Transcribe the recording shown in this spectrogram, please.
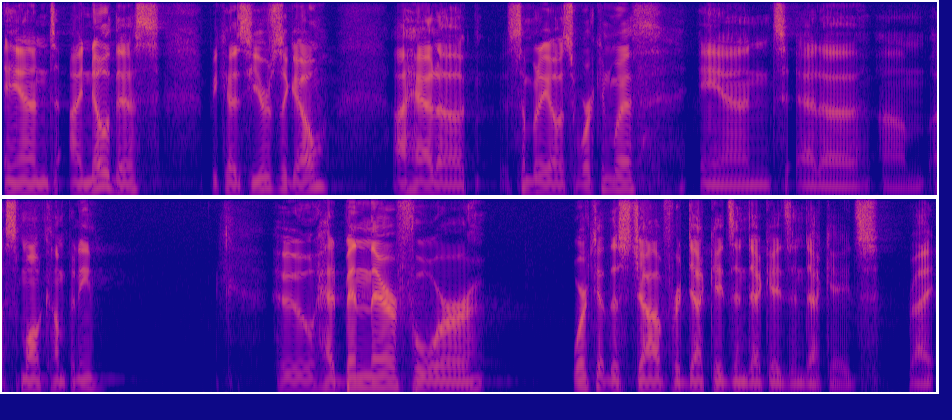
And I know this because years ago, I had a somebody I was working with, and at a, um, a small company, who had been there for, worked at this job for decades and decades and decades, right?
